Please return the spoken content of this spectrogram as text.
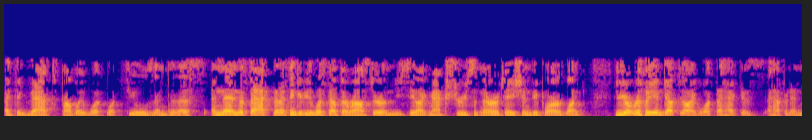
I think that's probably what what fuels into this. And then the fact that I think if you list out their roster and you see like Max Strus in their rotation, people are like, you go really in depth, you're like, what the heck is happening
